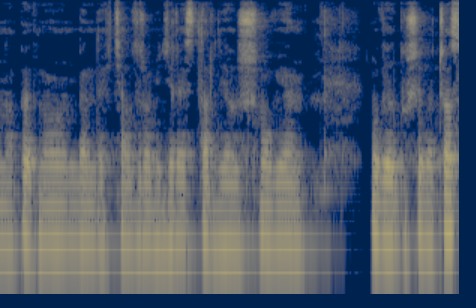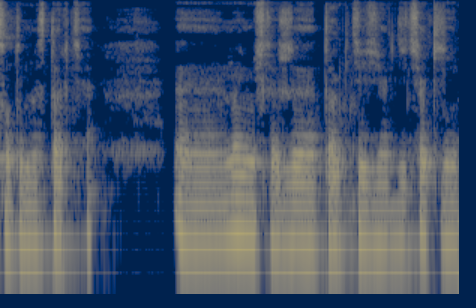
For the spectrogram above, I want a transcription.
na pewno będę chciał zrobić restart. Ja już mówiłem, mówię od dłuższego czasu o tym restarcie. No i myślę, że tak gdzieś jak dzieciaki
